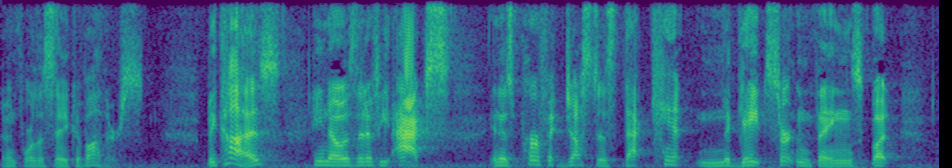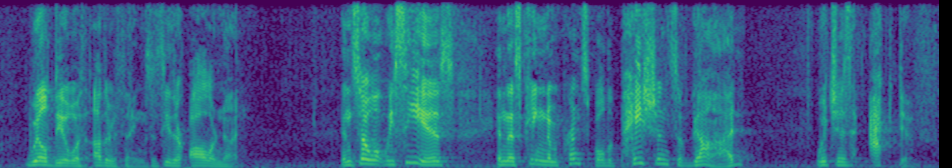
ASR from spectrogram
and for the sake of others. Because he knows that if he acts in his perfect justice, that can't negate certain things, but will deal with other things. It's either all or none. And so what we see is in this kingdom principle the patience of God, which is active.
